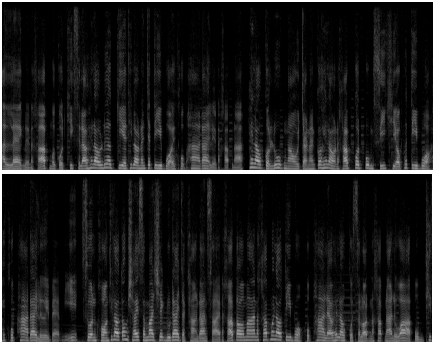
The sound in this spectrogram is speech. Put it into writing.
อันแรกเลยนะครับ เมื่อกดคลิกเสร็จแล้วให้เราเลือกเกียร์ที่เรานั้นจะตีบวกให้ครบ 5 ได้เลยนะครับนะ ให้เรากดรูปเงาจากนั้นก็ให้เรานะครับกดปุ่มสีเขียวเพื่อตีบวกให้ครบ 5 ได้เลยแบบนี้ ส่วนของที่เราต้องใช้สามารถเช็คดูได้จากทางด้านซ้ายนะครับ ต่อมานะครับเมื่อเราตีบวกครบ 5 แล้วให้เรากดสล็อตนะครับนะหรือว่าปุ่มที่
